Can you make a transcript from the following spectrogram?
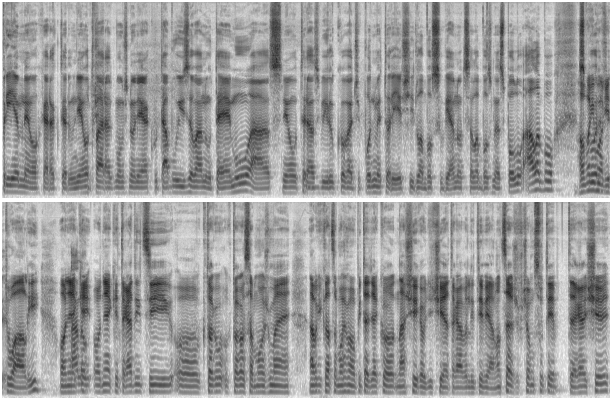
príjemného charakteru, neotvárať možno nejakú tabuizovanú tému a s ňou teraz vyrukovať, že poďme to riešiť, lebo sú Vianoce, lebo sme spolu, alebo... Hovorím skôr, o rituáli, o nejakej, o nejakej tradícii, o ktorú, ktorou sa môžeme, napríklad sa môžeme opýtať, ako naši rodičia trávili tie Vianoce, že v čom sú tie terajšie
